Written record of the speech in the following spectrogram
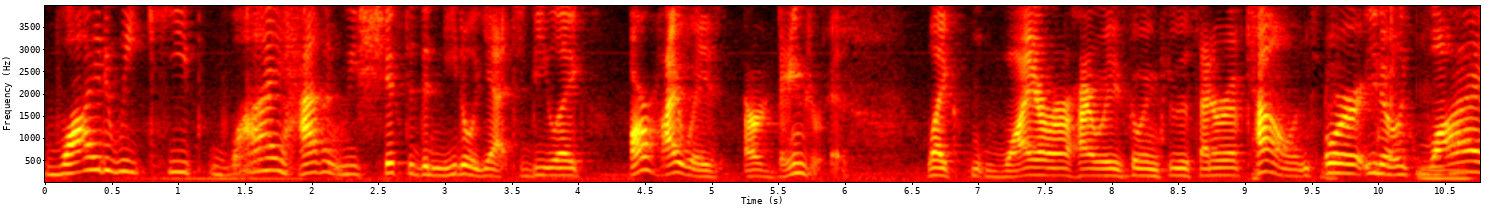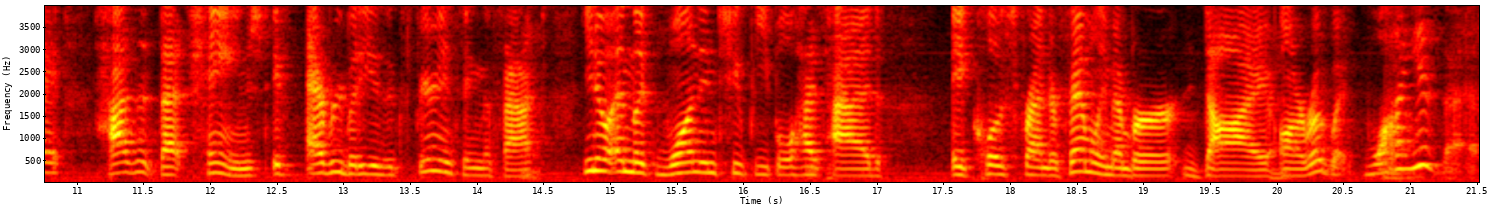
why do we keep why haven't we shifted the needle yet to be like our highways are dangerous? Like why are our highways going through the center of towns? Or, you know, like why hasn't that changed if everybody is experiencing the fact, you know, and like one in two people has had a close friend or family member die on a roadway. Why is that?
